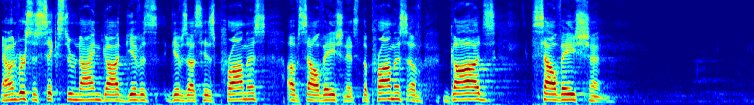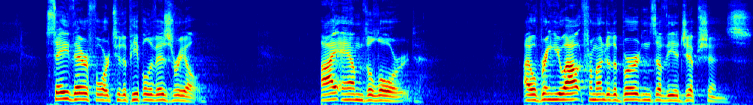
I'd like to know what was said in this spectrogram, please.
Now, in verses 6 through 9, God gives, gives us his promise of salvation. It's the promise of God's salvation. Say therefore to the people of Israel, I am the Lord. I will bring you out from under the burdens of the Egyptians.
